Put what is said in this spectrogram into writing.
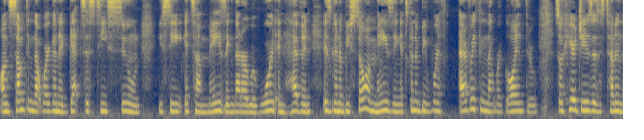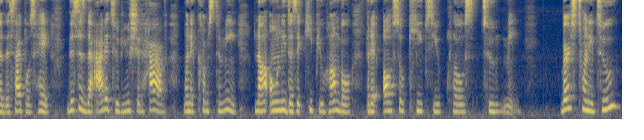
on something that we're going to get to see soon. You see, it's amazing that our reward in heaven is going to be so amazing. It's going to be worth everything that we're going through. So here Jesus is telling the disciples, hey, this is the attitude you should have when it comes to me. Not only does it keep you humble, but it also keeps you close to me. Verse 22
